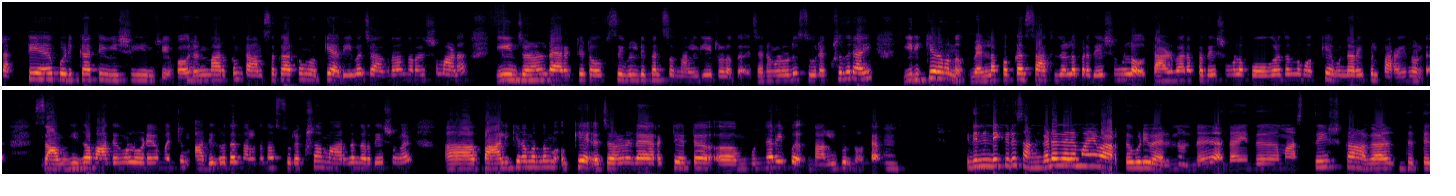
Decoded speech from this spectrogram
ശക്തിയായ പൊടിക്കാറ്റ് വീശുകയും ചെയ്യും. പൗരന്മാർക്കും താമസക്കാർക്കും ഒക്കെ അതീവ ജാഗ്രതാ നിർദ്ദേശമാണ് ഈ general directorate of civil defence നൽകിയിട്ടുള്ളത്. ജനങ്ങളോട് സുരക്ഷിതരായി ഇരിക്കണമെന്നും വെള്ളപ്പൊക്ക സാധ്യതയുള്ള പ്രദേശങ്ങളിലോ താഴ്വാര പ്രദേശങ്ങളിലോ പോകരുതെന്നും ഒക്കെ മുന്നറിയിപ്പിൽ പറയുന്നുണ്ട്. സാമൂഹിക മാധ്യമങ്ങളിലൂടെയോ മറ്റും അധികൃതർ നൽകുന്ന സുരക്ഷാ മാർഗനിർദ്ദേശങ്ങൾ പാലിക്കണമെന്നും ഒക്കെ ജനറൽ ഡയറക്ടറേറ്റ് മുന്നറിയിപ്പ് നൽകുന്നുണ്ട്. ഇതിനിടയ്ക്ക് ഒരു സങ്കടകരമായ വാർത്ത കൂടി വരുന്നുണ്ട്. അതായത് മസ്തിഷ്ക ആഘാതത്തെ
